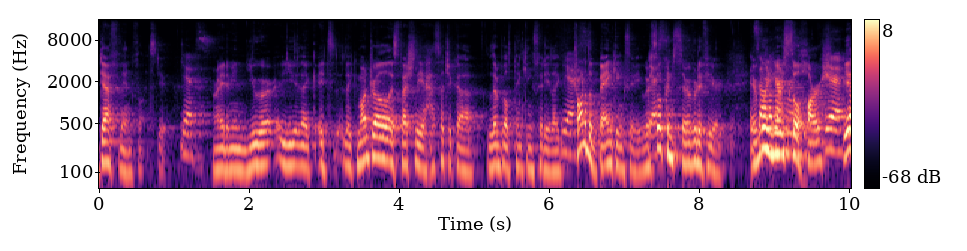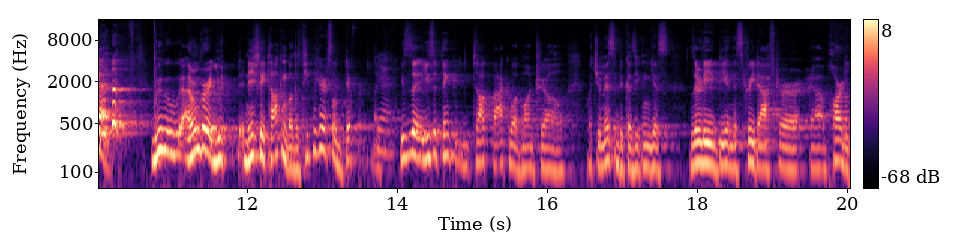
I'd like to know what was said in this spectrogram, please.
definitely influenced you, Yes. right? I mean, you were you like it's like Montreal especially has such like a liberal thinking city. Like Yes. Toronto's a banking city. We're so conservative here. It's Everyone here is so harsh. Yeah. we, we, I remember you initially talking about this. People here are so different. Like Yeah. you used to, you used to think talk back about Montreal, what you miss it because you can just literally be in the street after uh, a party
